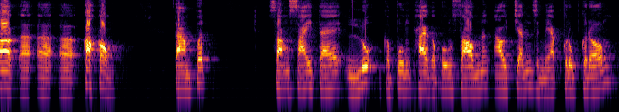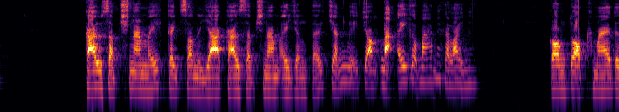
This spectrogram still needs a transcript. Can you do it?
អឺកោះកុងតាមពិតសង្ស័យតែលក់កំពង់ផែកំពង់សោមនឹងឲ្យចិនសម្រាប់គ្រប់គ្រង90ឆ្នាំអីកិច្ចសន្យា90ឆ្នាំអីចឹងទៅចិនវាចង់ដាក់អីក៏បានដែរកន្លែងហ្នឹងកងទ័ពខ្មែរទៅ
